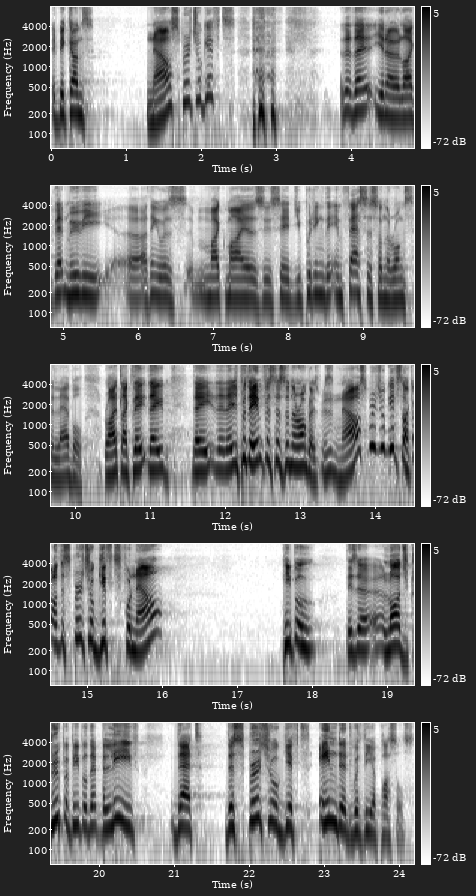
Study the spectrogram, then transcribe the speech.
it becomes, Now spiritual gifts? they, you know, like that movie, uh, I think it was Mike Myers who said, You're putting the emphasis on the wrong syllable, right? Like they, they, they, they, they put the emphasis in the wrong place. Is it now spiritual gifts? Like, are the spiritual gifts for now? People, there's a, a large group of people that believe that the spiritual gifts ended with the apostles.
